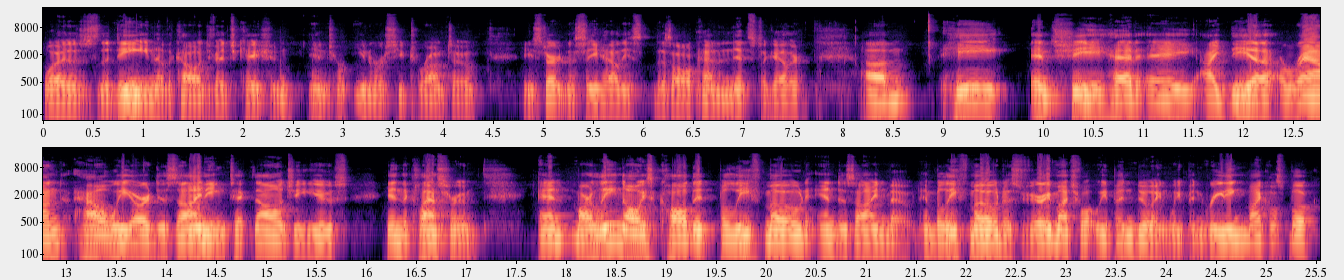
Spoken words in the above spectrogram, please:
was the dean of the College of Education in Tor- University of Toronto. He's starting to see how these this all kind of knits together. Um, he and she had a idea around how we are designing technology use in the classroom. And Marlene always called it belief mode and design mode. And belief mode was very much what we've been doing. We've been reading Michael's book.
